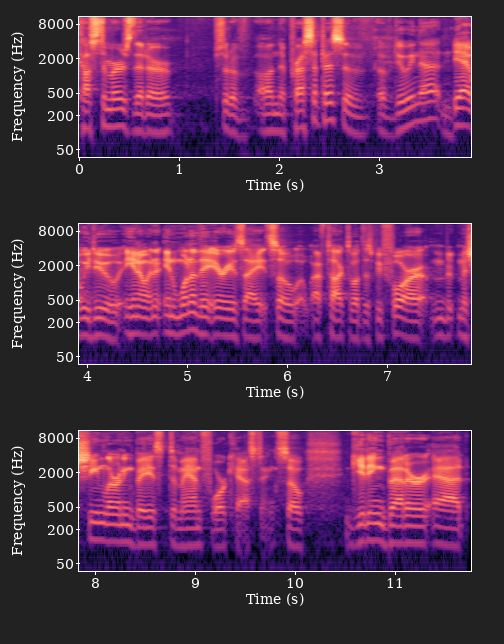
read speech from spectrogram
customers that are sort of on the precipice of, of doing that? Yeah, we do. You know, in, in one of the areas I so I've talked about this before, m- machine learning based demand forecasting. So, getting better at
